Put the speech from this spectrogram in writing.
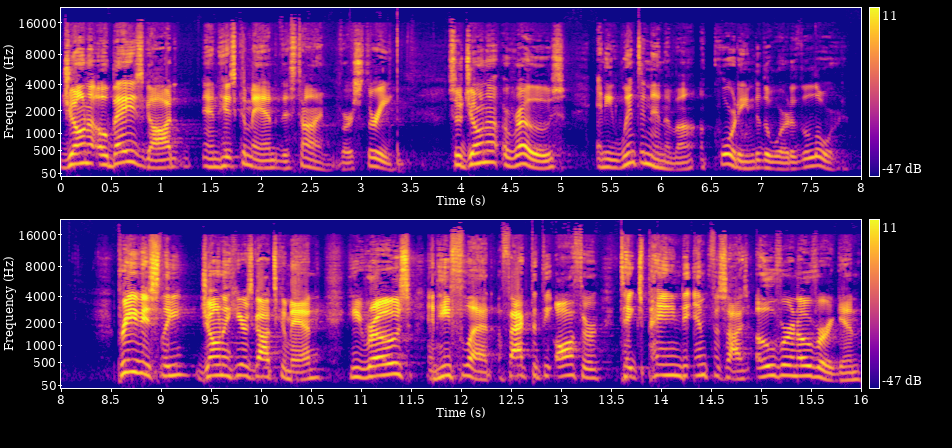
Jonah obeys God and his command this time. Verse 3. So Jonah arose and he went to Nineveh according to the word of the Lord. Previously, Jonah hears God's command. He rose and he fled, a fact that the author takes pain to emphasize over and over again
